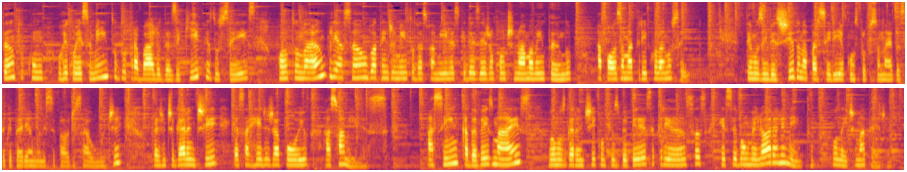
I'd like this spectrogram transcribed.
tanto com o reconhecimento do trabalho das equipes dos SEIs, quanto na ampliação do atendimento das famílias que desejam continuar amamentando após a matrícula no SEI. Temos investido na parceria com os profissionais da Secretaria Municipal de Saúde para a gente garantir essa rede de apoio às famílias. Assim, cada vez mais, vamos garantir com que os bebês e crianças recebam o melhor alimento, o leite materno.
